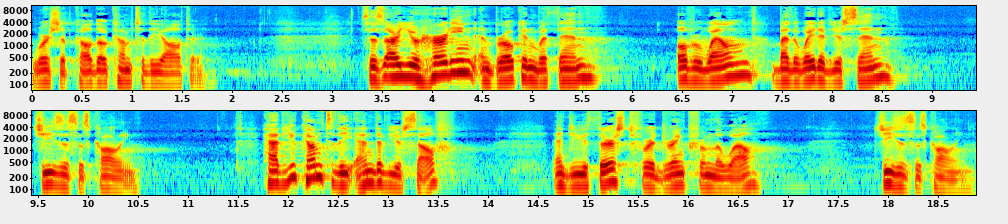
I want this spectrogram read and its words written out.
Worship called Oh Come to the Altar. It says, Are you hurting and broken within, overwhelmed by the weight of your sin? Jesus is calling. Have you come to the end of yourself? And do you thirst for a drink from the well? Jesus is calling.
